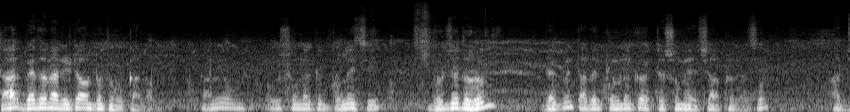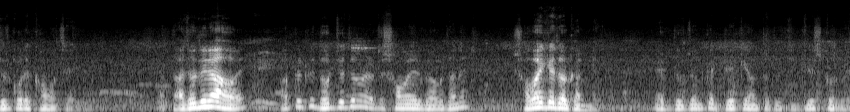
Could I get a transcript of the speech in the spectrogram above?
তার বেদনার এটা অন্যতম কারণ। আমি অব- অবশ্য ওনাকে বলেছি, ধৈর্য ধরুন, দেখবেন তাদের কেউ না কেউ একটা সময় এসে আপনার কাছে হাত জোর করে ক্ষমা চাইবে। তা যদি না হয়, আপনি একটু ধৈর্য ধরুন, একটা সময়ের ব্যবধানে সবাইকে দরকার নেই। এক দুজনকে ডেকে অন্তত জিজ্ঞেস করবে,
